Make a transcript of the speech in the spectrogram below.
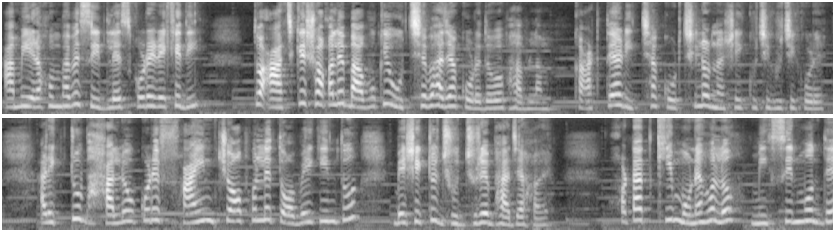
আমি এরকমভাবে সিডলেস করে রেখে দিই। তো আজকে সকালে বাবুকে উচ্ছে ভাজা করে দেবো ভাবলাম। কাটতে আর ইচ্ছা করছিল না সেই কুচি কুচি করে। আর একটু ভালো করে ফাইন চপ হলে তবেই কিন্তু বেশ একটু ঝুরঝুরে ভাজা হয়। হঠাৎ কি মনে হলো, মিক্সির মধ্যে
